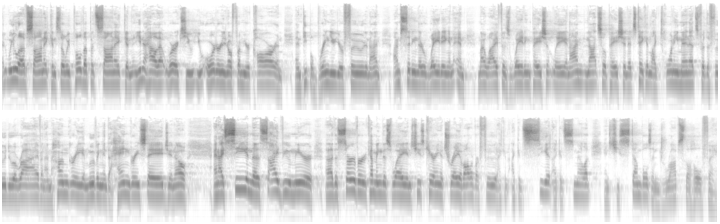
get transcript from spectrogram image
And we love Sonic, and so we pulled up at Sonic, and you know how that works. You, you order, you know, from your car, and, and people bring you your food, and I'm, I'm sitting there waiting, and, and my wife is waiting patiently, and I'm not so patient. It's taken like 20 minutes for the food to arrive, and I'm hungry and moving into hangry stage, you know. And I see in the side view mirror uh, the server coming this way, and she's carrying a tray of all of our food. I can, I can see it, I can smell it, and she stumbles and drops the whole thing.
